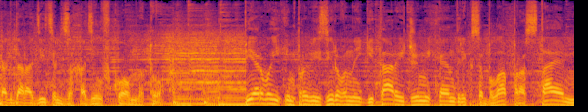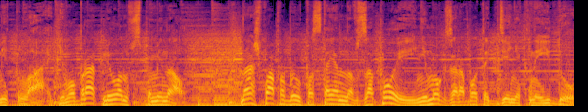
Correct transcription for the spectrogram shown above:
когда родитель заходил в комнату. Первой импровизированной гитарой Джимми Хендрикса была простая метла. Его брат Леон вспоминал. Наш папа был постоянно в запое и не мог заработать денег на еду.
